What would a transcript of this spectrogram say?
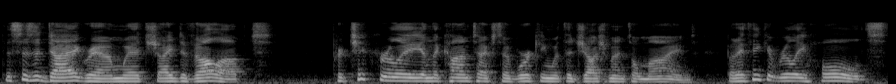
this is a diagram which I developed particularly in the context of working with the judgmental mind, but I think it really holds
